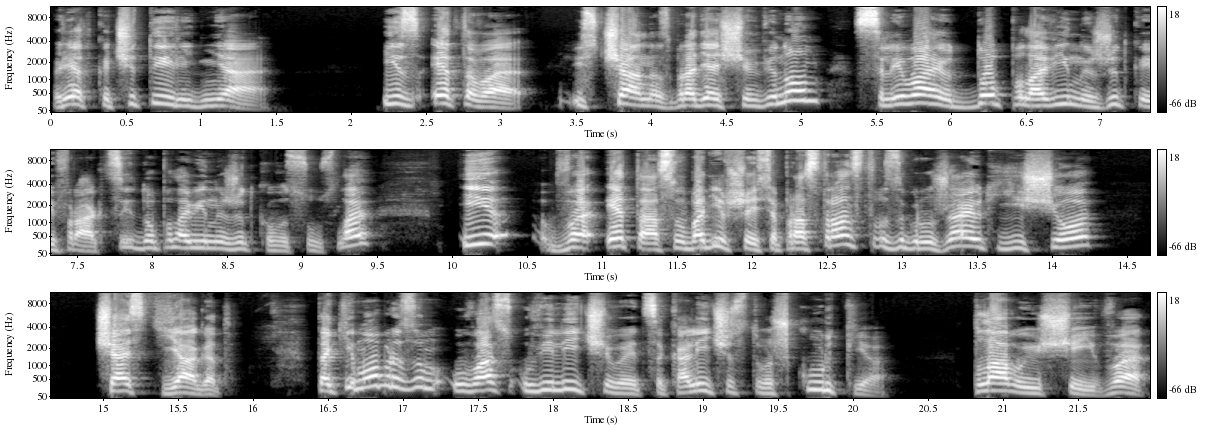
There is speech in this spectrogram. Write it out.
редко 4 дня из этого, из чана с бродящим вином сливают до половины жидкой фракции, до половины жидкого сусла, и в это освободившееся пространство загружают еще часть ягод. Таким образом, у вас увеличивается количество шкурки, плавающей в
